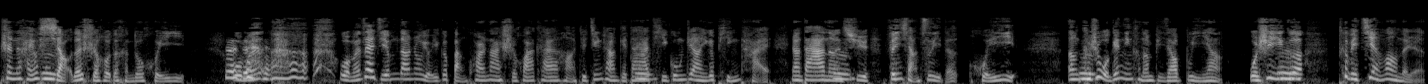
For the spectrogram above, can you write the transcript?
甚至还有小的时候的很多回忆。我们 我们在节目当中有一个板块“那时花开”哈，就经常给大家提供这样一个平台，让大家呢去分享自己的回忆。嗯，可是我跟您可能比较不一样，我是一个特别健忘的人，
